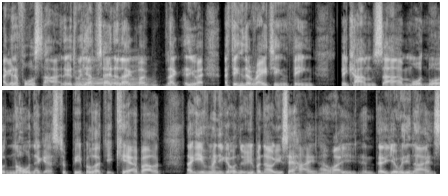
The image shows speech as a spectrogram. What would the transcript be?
I get a four star. And it's really oh. upset. And like, oh. like anyway, I think the rating thing becomes uh, more more known, I guess, to people that you care about. Like even when you go into Uber now, you say hi, how are you, and uh, you're really nice.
